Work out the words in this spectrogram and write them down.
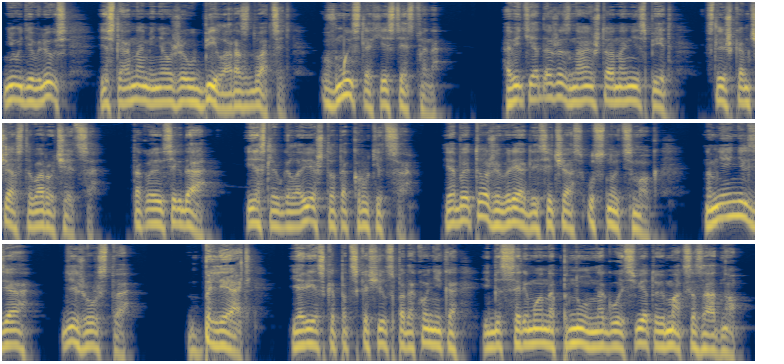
Не удивлюсь, если она меня уже убила раз двадцать. В мыслях, естественно. А ведь я даже знаю, что она не спит, слишком часто ворочается. Такое всегда, если в голове что-то крутится. Я бы тоже вряд ли сейчас уснуть смог. Но мне нельзя. Дежурство. Блять! Я резко подскочил с подоконника и бесцеремонно пнул ногой Свету и Макса заодно.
